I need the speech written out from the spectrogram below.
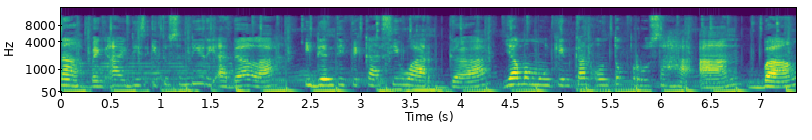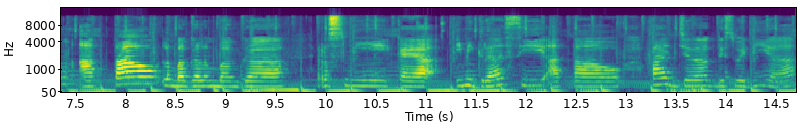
nah bank ID itu sendiri adalah identifikasi warga yang memungkinkan untuk perusahaan bank atau lembaga-lembaga resmi kayak imigrasi atau pajak di Swedia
